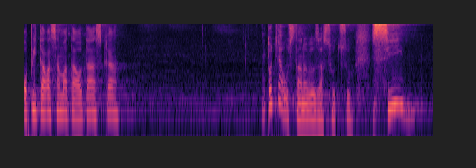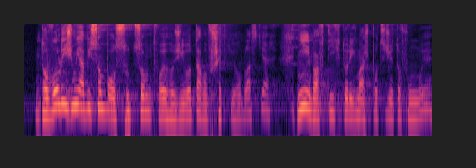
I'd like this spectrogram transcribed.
opýtala sa ma tá otázka, to ťa ustanovil za sudcu. Si, dovolíš mi, aby som bol sudcom tvojho života vo všetkých oblastiach? Nie iba v tých, ktorých máš pocit, že to funguje?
